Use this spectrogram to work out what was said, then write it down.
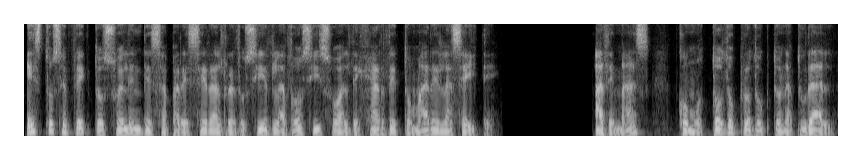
Estos efectos suelen desaparecer al reducir la dosis o al dejar de tomar el aceite. Además, como todo producto natural,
